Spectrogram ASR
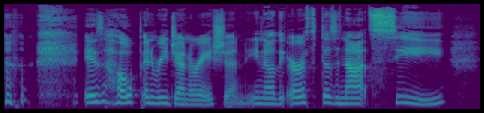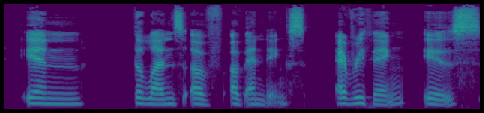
is hope and regeneration. You know the earth does not see in the lens of of endings. Everything is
